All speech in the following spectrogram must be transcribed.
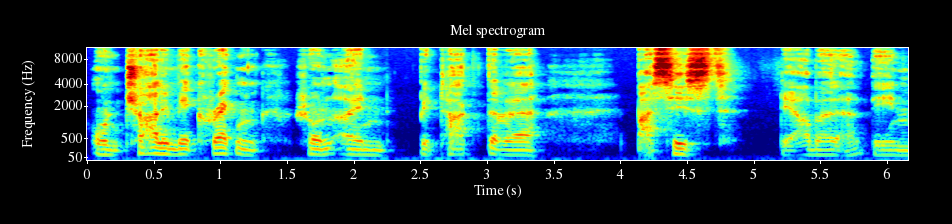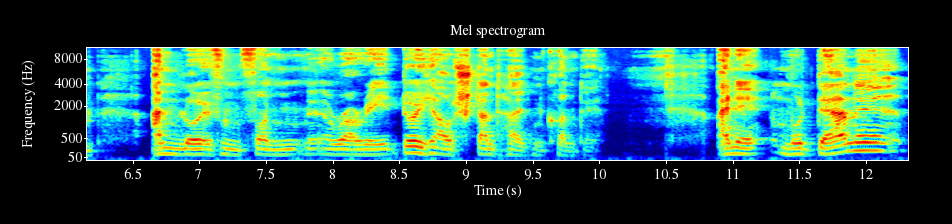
und Charlie McCracken, schon ein betagterer Bassist, der aber den Anläufen von Rory durchaus standhalten konnte. Eine moderne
